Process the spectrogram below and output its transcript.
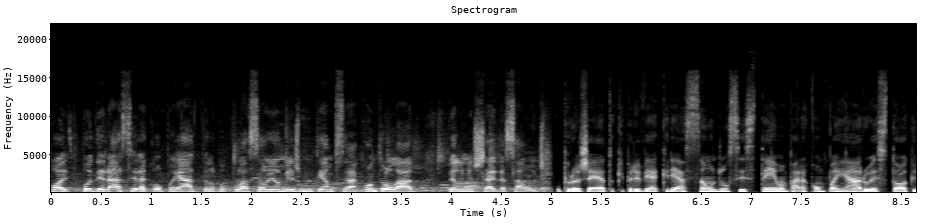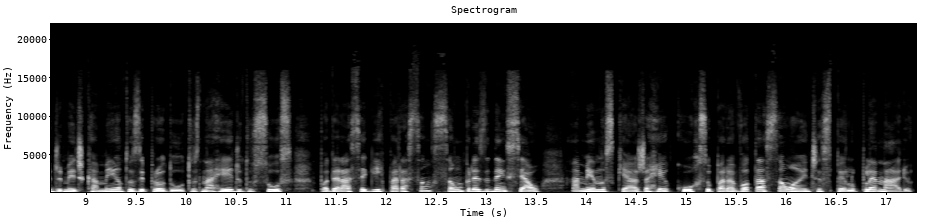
pode, poderá ser acompanhado pela população e, ao mesmo tempo, será controlado pelo Ministério da Saúde. O projeto, que prevê a criação de um sistema para acompanhar o estoque de medicamentos e produtos na rede do SUS, poderá seguir para a sanção presidencial, a menos que haja recurso para votação antes pelo plenário.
